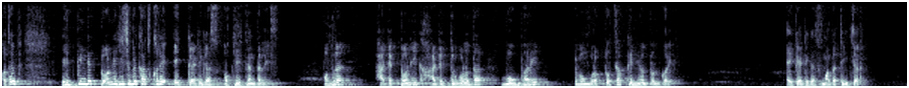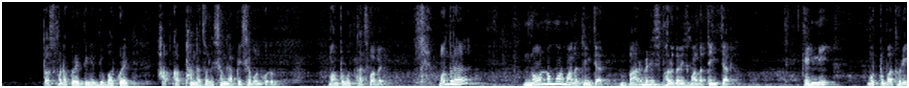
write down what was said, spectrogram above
অতএব হৃৎপিণ্ডের টনিক হিসেবে কাজ করে এই ক্যাটিগাস অক্সিকেন্টালিস বন্ধুরা হার্টের টনিক হার্টের দুর্বলতা বুক ভারী এবং রক্তচাপকে নিয়ন্ত্রণ করে। এই ক্যাটিগাস মাদার টিংচার দশ ফোঁটা করে দিনে দুবার করে হাফ কাপ ঠান্ডা জলের সঙ্গে আপনি সেবন করুন। মন্ত্রবোধ কাজ পাবেন। বন্ধুরা ন নম্বর mother tincture, berberis vulgaris mother tincture. Kidney মুট্টুপাথরি,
